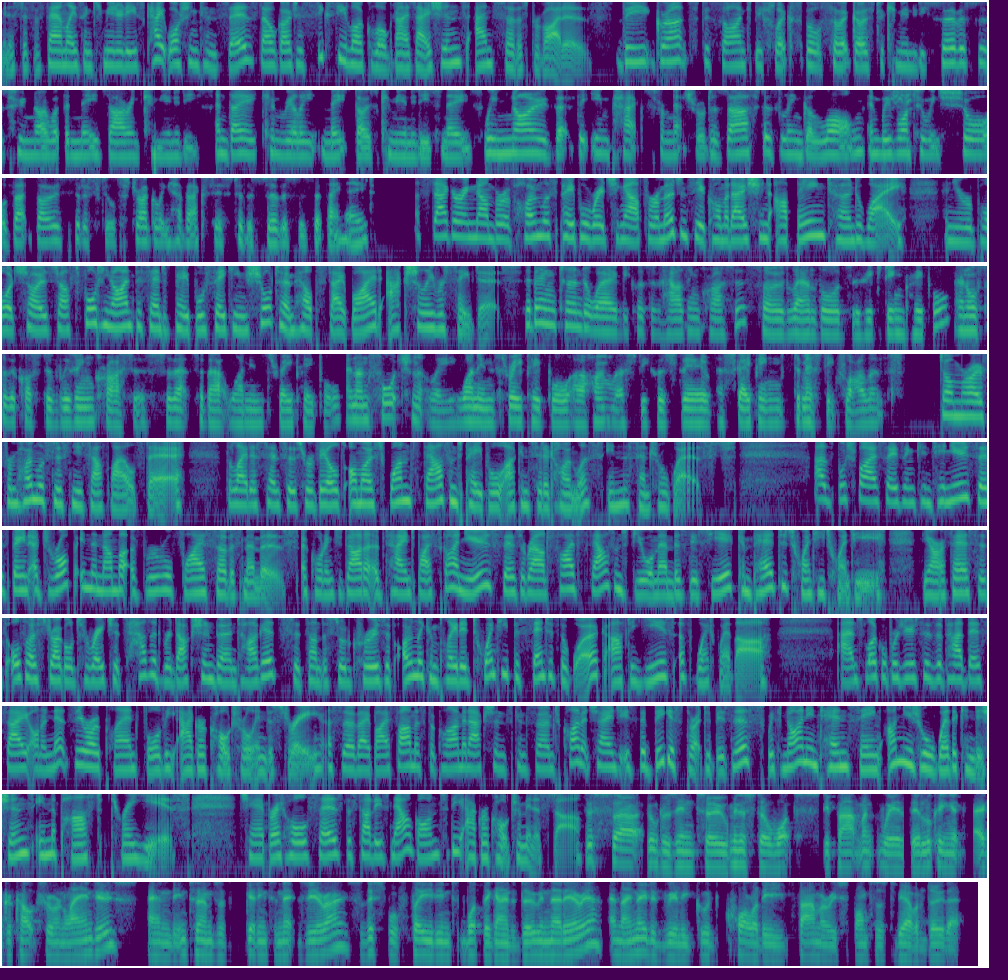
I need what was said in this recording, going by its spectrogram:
Minister for Families and Communities Kate Washington says they'll go to 60 local organisations and service providers. The grant's designed to be flexible so it goes to community services who know what the needs are in communities and they can really meet those communities' needs. We know that the impacts from natural disasters linger long, and we want to ensure that those that are still struggling have access to the services that they need. A staggering number of homeless people reaching out for emergency accommodation are being turned away. A new report shows just 49% of people seeking short term help statewide actually received it. They're being turned away because of housing crisis, so landlords evicting people, and also the cost of living crisis, so that's about one in three people. And unfortunately, one in three people are homeless because they're escaping domestic violence. Dom Rowe from Homelessness New South Wales there. The latest census revealed almost 1,000 people are considered homeless in the Central West. As bushfire season continues, there's been a drop in the number of rural fire service members. According to data obtained by Sky News, there's around 5,000 fewer members this year compared to 2020. The RFS has also struggled to reach its hazard reduction burn targets. It's understood crews have only completed 20% of the work after years of wet weather. And local producers have had their say on a net zero plan for the agricultural industry. A survey by Farmers for Climate Actions confirmed climate change is the biggest threat to business, with 9 in 10 seeing unusual weather conditions in the past three years. Chair Brett Hall says the study's now gone to the Agriculture Minister. This uh, filters into Minister Watt's department where they're looking at agriculture and land use and in terms of getting to net zero. So this will feed into what they're going to do in that area. And they needed really good quality farmer responses to be able to do that.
